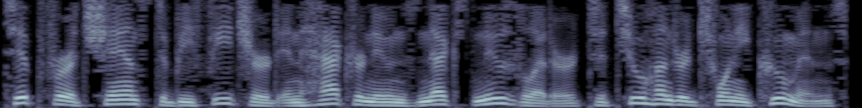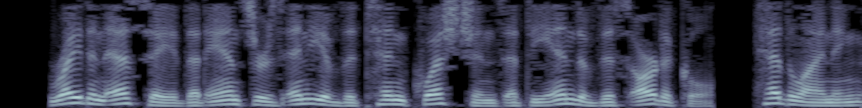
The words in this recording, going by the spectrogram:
Tip for a chance to be featured in Hacker Noon's next newsletter to 220 Kumans. Write an essay that answers any of the 10 questions at the end of this article, headlining,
